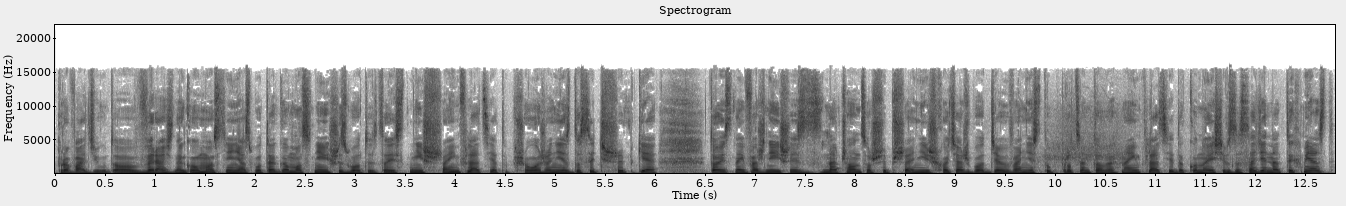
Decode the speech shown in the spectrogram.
prowadził do wyraźnego umocnienia złotego. Mocniejszy złoty to jest niższa inflacja, to przełożenie jest dosyć szybkie. To jest najważniejsze, jest znacząco szybsze niż chociażby oddziaływanie stóp procentowych na inflację. Dokonuje się w zasadzie natychmiast.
